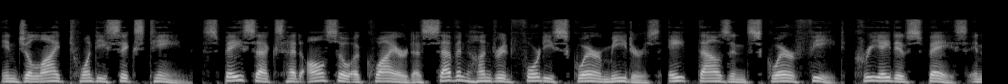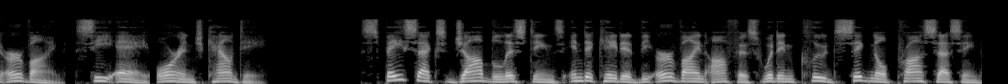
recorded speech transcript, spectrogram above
In July 2016, SpaceX had also acquired a 740 square meters (8,000 square feet) creative space in Irvine, CA, Orange County. SpaceX job listings indicated the Irvine office would include signal processing,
